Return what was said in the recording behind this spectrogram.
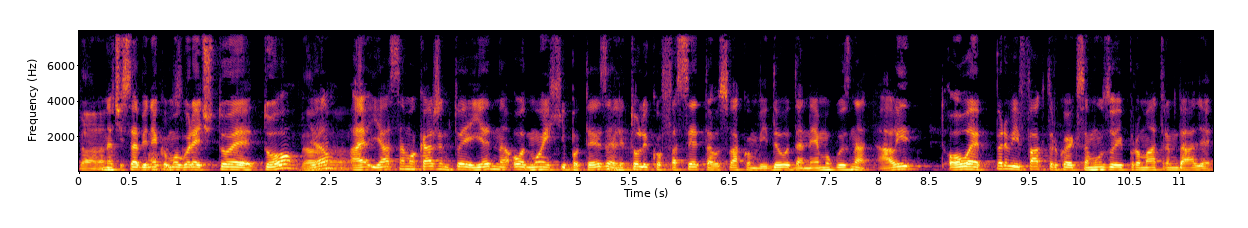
Da, da. Znači, sad bi neko mogao reći, to je to, Da, jel? da, da. A ja samo kažem, to je jedna od mojih hipoteza, jer je toliko faseta u svakom videu da ne mogu znati. Ali ovo je prvi faktor kojeg sam uzeo i promatram dalje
